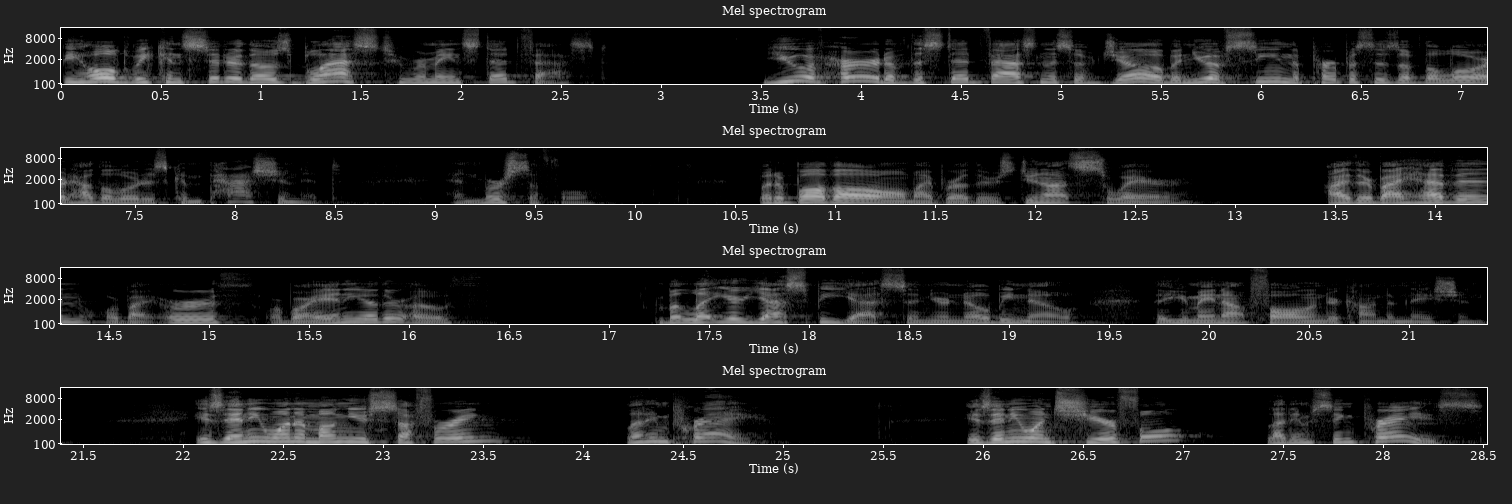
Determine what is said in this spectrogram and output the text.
Behold, we consider those blessed who remain steadfast. You have heard of the steadfastness of Job, and you have seen the purposes of the Lord, how the Lord is compassionate and merciful. But above all, my brothers, do not swear, either by heaven or by earth or by any other oath, but let your yes be yes and your no be no, that you may not fall under condemnation. Is anyone among you suffering? Let him pray. Is anyone cheerful? Let him sing praise.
